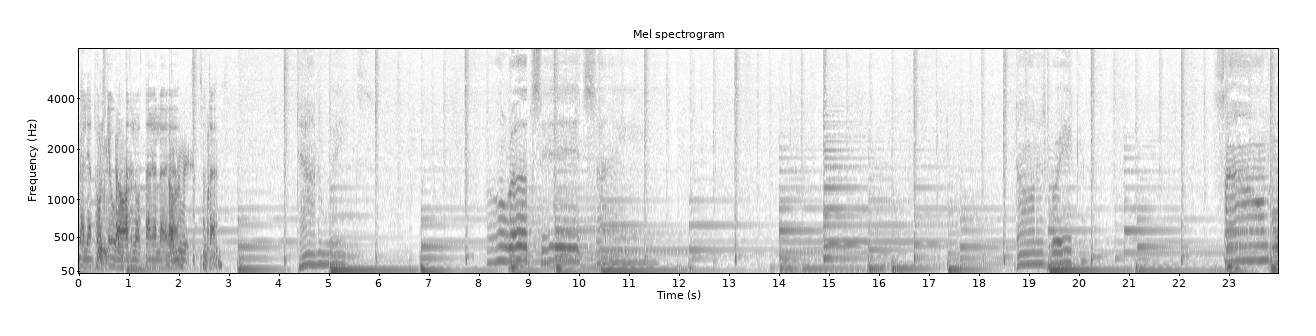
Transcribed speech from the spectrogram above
väljer att tolka Mm, oväntade ja. låtar eller Ja, eh, sånt där. Rubs its side. Dawn is breaking soundlessly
